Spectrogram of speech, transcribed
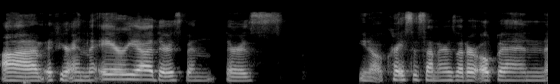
Um, if you're in the area there's been there's you know crisis centers that are open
